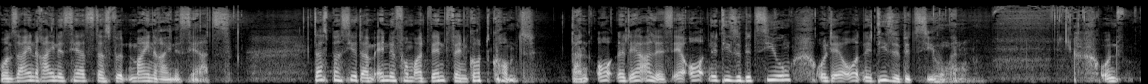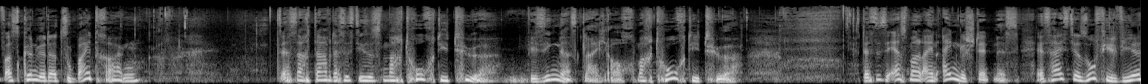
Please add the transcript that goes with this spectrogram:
und sein reines Herz, das wird mein reines Herz. Das passiert am Ende vom Advent, wenn Gott kommt. Dann ordnet er alles. Er ordnet diese Beziehung und er ordnet diese Beziehungen. Und was können wir dazu beitragen? Das sagt David, das ist dieses macht hoch die Tür. Wir singen das gleich auch. Macht hoch die Tür. Das ist erstmal ein Eingeständnis. Es heißt ja so viel wie,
